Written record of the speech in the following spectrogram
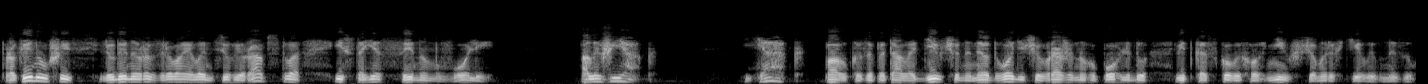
Прокинувшись, людина розриває ланцюги рабства і стає сином волі. Але ж як? Як? палко запитала дівчина, не одводячи враженого погляду від казкових огнів, що мерехтіли внизу.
